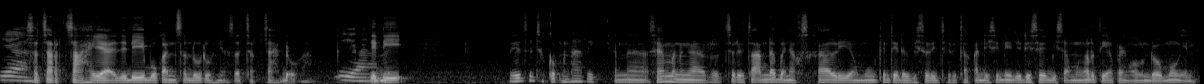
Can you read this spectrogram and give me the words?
Iya, secercah ya. Jadi bukan seluruhnya secercah doang. Iya. jadi itu cukup menarik karena saya mendengar cerita anda banyak sekali yang mungkin tidak bisa diceritakan di sini jadi saya bisa mengerti apa yang om udah omongin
